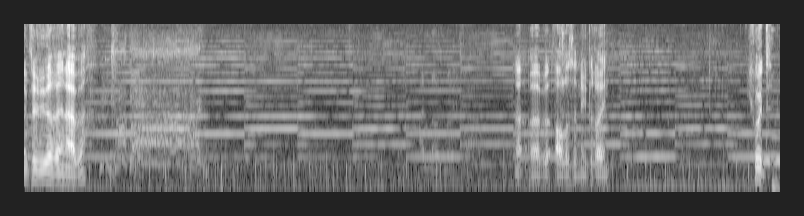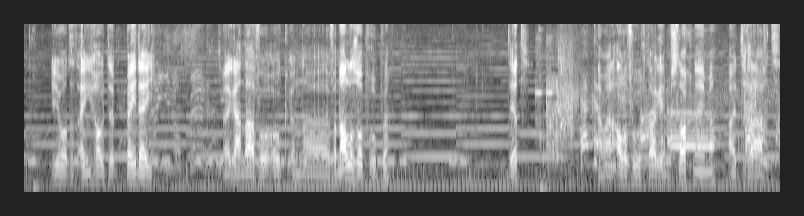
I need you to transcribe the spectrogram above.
Dat jullie er een hebben. We hebben alles en iedereen. Goed, hier wordt het één grote PD. Wij gaan daarvoor ook een eh, van alles oproepen. Dit. En we gaan alle voertuigen in beslag nemen, uiteraard.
